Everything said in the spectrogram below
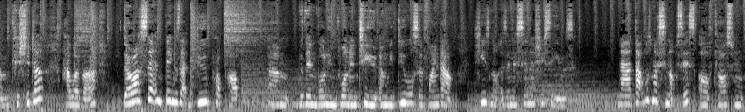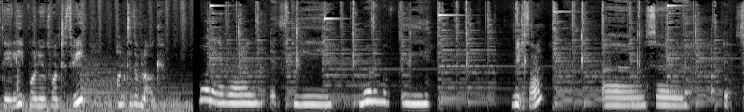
um, Kushida, however, there are certain things that do prop up um, within volumes 1 and 2, and we do also find out she's not as innocent as she seems. Now, that was my synopsis of Classroom of the Elite, volumes 1 to 3. On to the vlog. Morning, everyone. It's the morning of the readathon. Um, so it's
